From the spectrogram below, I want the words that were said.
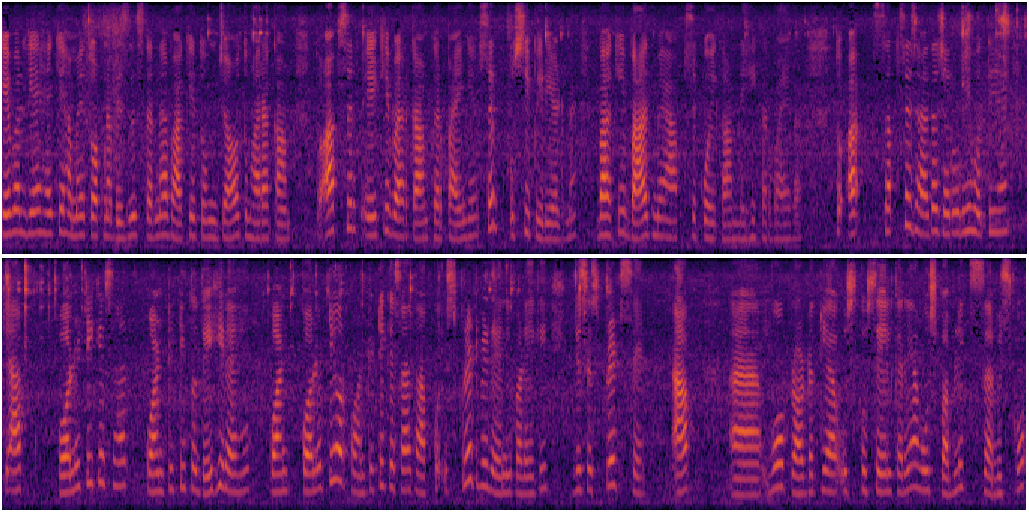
केवल ये है कि हमें तो अपना बिज़नेस करना है बाकी तुम जाओ तुम्हारा काम। तो आप सिर्फ़ एक ही बार काम कर पाएँगे सिर्फ़ उसी पीरियड में बाकी बाद में आपसे कोई काम नहीं करवाएगा। तो आ, सबसे ज़्यादा ज़रूरी होती है कि आप क्वालिटी के साथ क्वांटिटी तो दे ही रहे हैं। क्वालिटी और क्वांटिटी के साथ आपको स्प्रिट भी देनी पड़ेगी, जिस स्प्रिट से आप वो प्रोडक्ट या उसको सेल करें या उस पब्लिक सर्विस को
